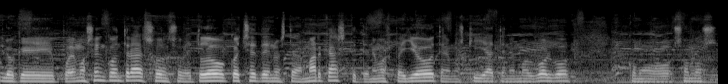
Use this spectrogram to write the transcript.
Lo que podemos encontrar son sobre todo coches de nuestras marcas, que tenemos Peugeot, tenemos Kia, tenemos Volvo, como somos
